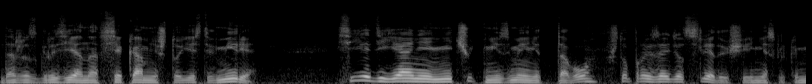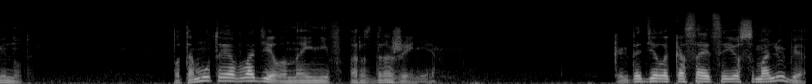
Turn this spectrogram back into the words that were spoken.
Даже сгрызи она все камни, что есть в мире — Сие деяние ничуть не изменит того, что произойдет в следующие несколько минут. Потому-то и овладела Найниф раздражение. Когда дело касается ее самолюбия,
